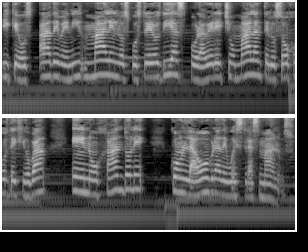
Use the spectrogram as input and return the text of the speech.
y que os ha de venir mal en los postreros días por haber hecho mal ante los ojos de Jehová, enojándole con la obra de vuestras manos.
